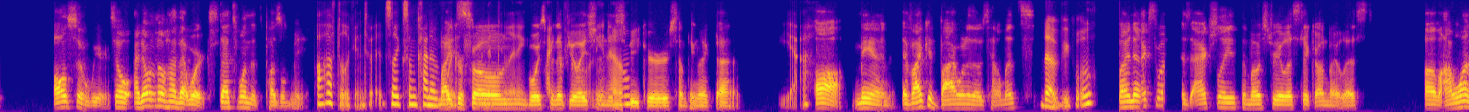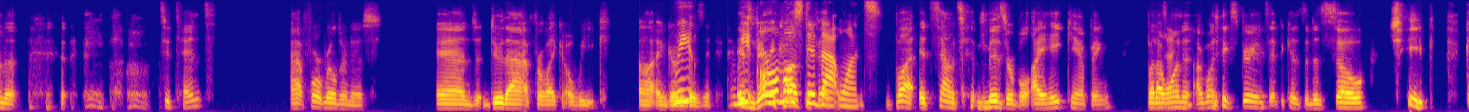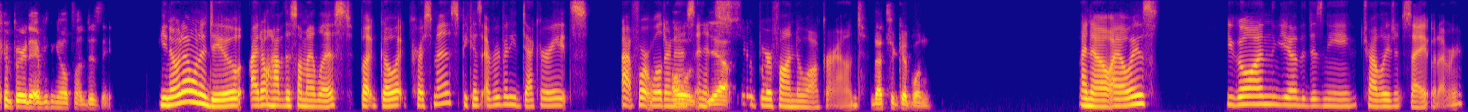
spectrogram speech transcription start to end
also weird. So I don't know how that works. That's one that's puzzled me. I'll have to look into it. It's like some kind of voice Microphone, manipulating voice microphone, manipulation, the know? speaker, something like that. Yeah, Oh man, if I could buy one of those helmets. that would be cool. My next one is actually the most realistic on my list. Um, I want to to tent at Fort Wilderness and do that for like a week, uh, and go to We Disney. It's we almost did that once. but it sounds miserable. I hate camping, but I want to I want to experience it because it is so cheap compared to everything else on Disney. You know what I want to do? I don't have this on my list, but go at Christmas because everybody decorates at Fort Wilderness Oh and it's yeah, super fun to walk around. that's a good one. I know. I always you go on, you know, the Disney travel agent site, whatever.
